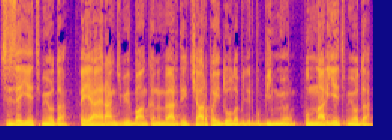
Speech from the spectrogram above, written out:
size yetmiyor da veya herhangi bir bankanın verdiği kar payı da olabilir bu bilmiyorum. Bunlar yetmiyor da.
